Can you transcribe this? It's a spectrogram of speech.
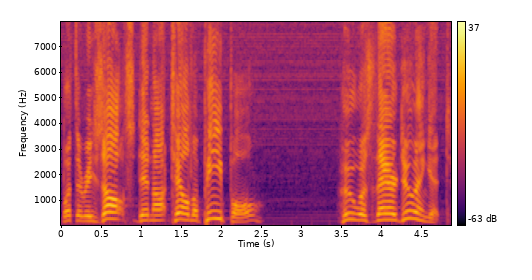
But the results did not tell the people who was there doing it.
